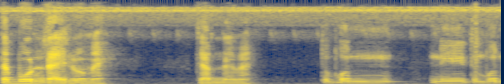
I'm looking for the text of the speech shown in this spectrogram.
ตำบลใดรู้ไหมจำได้ไหมตำบลนี่ตำบล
